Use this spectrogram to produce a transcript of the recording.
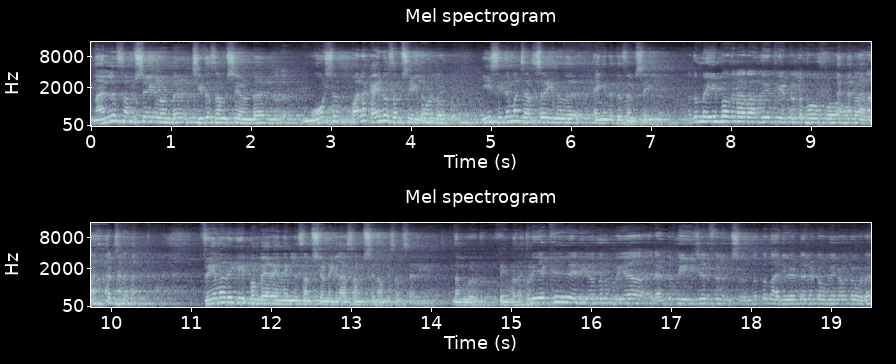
നല്ല സംശയങ്ങളുണ്ട് ചീത്ത സംശയമുണ്ട് മോശം പല കൈൻഡ് ഓഫ് സംശയങ്ങളുണ്ട്. ഈ സിനിമ ചർച്ച ചെയ്യുന്നത് എങ്ങനത്തെ സംശയങ്ങൾ അത് മെയ് പതിനാറാം തീയതി തിയേറ്ററിൽ പോകുമ്പോൾ കാണാം. പ്രിയമതയ്ക്ക് ഇപ്പം വേറെ എന്തെങ്കിലും സംശയം ഉണ്ടെങ്കിൽ ആ സംശയം നമുക്ക് സംസാരിക്കാം. നമ്മളോട് പ്രിയമത. പ്രിയക്ക് എനിക്ക് തോന്നുന്നു പ്രിയ രണ്ട് മേജർ ഫിലിംസ് ഇന്നിപ്പോൾ നരിവേട്ടയിലെ ടൊവിനോന്റെ കൂടെ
